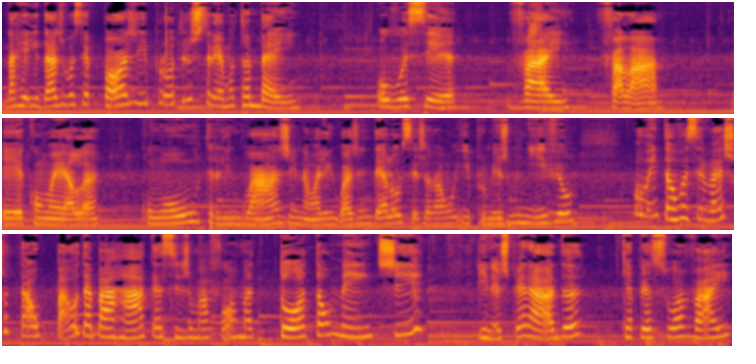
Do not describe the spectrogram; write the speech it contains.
na realidade você pode ir para outro extremo também. Ou você vai falar é, com ela com outra linguagem, não a linguagem dela, ou seja, não ir para o mesmo nível. Ou então você vai chutar o pau da barraca assim de uma forma totalmente inesperada, que a pessoa vai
